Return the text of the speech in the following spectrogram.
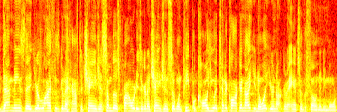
that means that your life is going to have to change. And some of those priorities are going to change. And so when people call you at 10 o'clock at night, you know what? You're not going to answer the phone anymore.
